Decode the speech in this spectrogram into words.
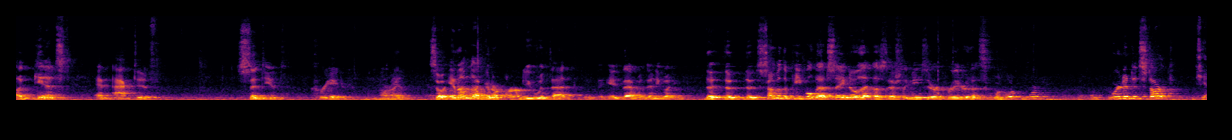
against an active, sentient creator. All right? So, and I'm not going to argue with that, eh, eh, that with anybody. The, the, the, some of the people that say, no, that doesn't actually mean they're a creator, that's, where, where, where did it start? Yeah.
